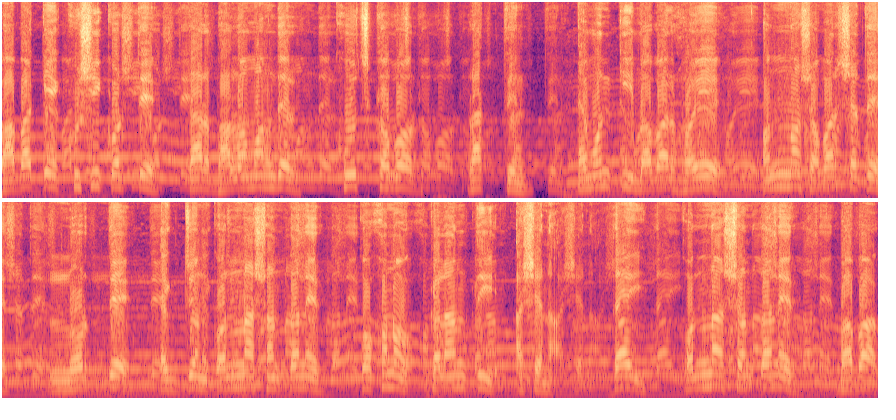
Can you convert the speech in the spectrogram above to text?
বাবাকে খুশি করতে তার ভালো মন্দের খোঁজ খবর রাখতেন। এমনকি বাবার হয়ে অন্য সবার সাথে লড়তে একজন কন্যা সন্তানের কখনো ক্লান্তি আসে না। তাই কন্যা সন্তানের বাবা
